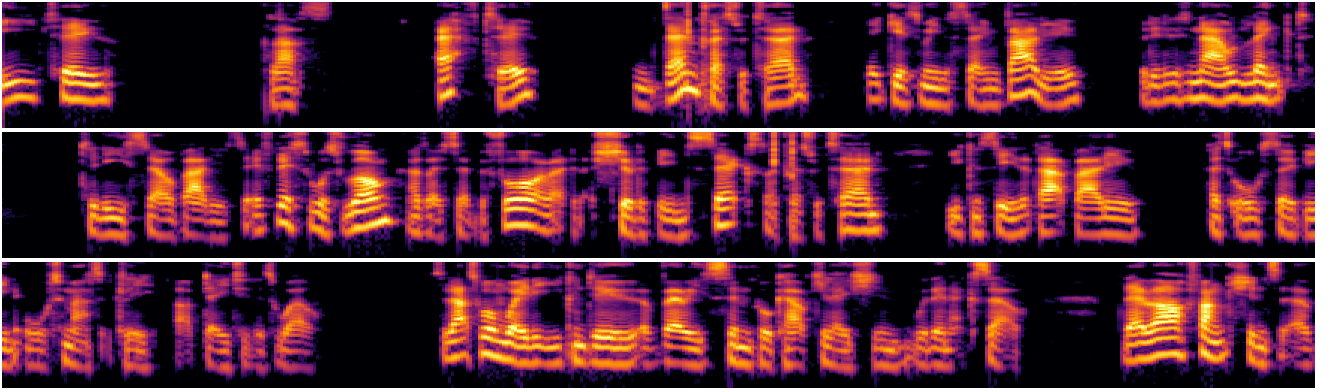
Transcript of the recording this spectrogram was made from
E2 plus F2, and then press return, it gives me the same value, but it is now linked to these cell values. So if this was wrong, as I said before, it should have been 6, I press return, you can see that that value has also been automatically updated as well. So that's one way that you can do a very simple calculation within Excel. There are functions that are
